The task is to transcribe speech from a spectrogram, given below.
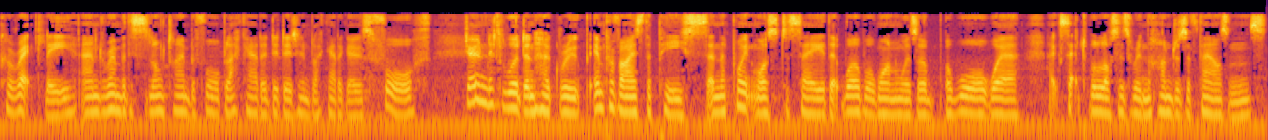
correctly, and remember, this is a long time before Blackadder did it in Blackadder Goes Forth. Joan Littlewood and her group improvised the piece, and the point was to say that World War One was a, a war where acceptable losses were in the hundreds of thousands.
